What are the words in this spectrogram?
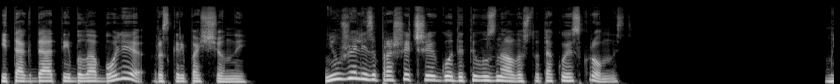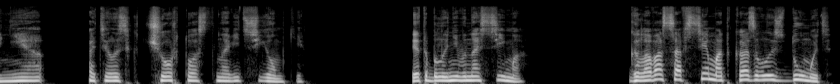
и тогда ты была более раскрепощенной. Неужели за прошедшие годы ты узнала, что такое скромность? Мне хотелось к черту остановить съемки. Это было невыносимо. Голова совсем отказывалась думать.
